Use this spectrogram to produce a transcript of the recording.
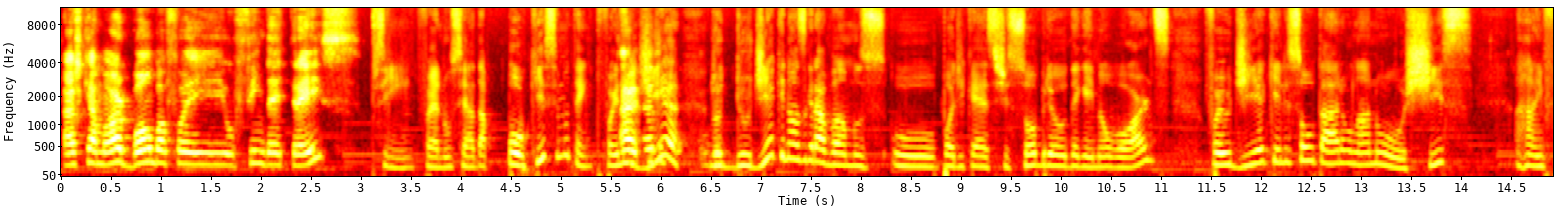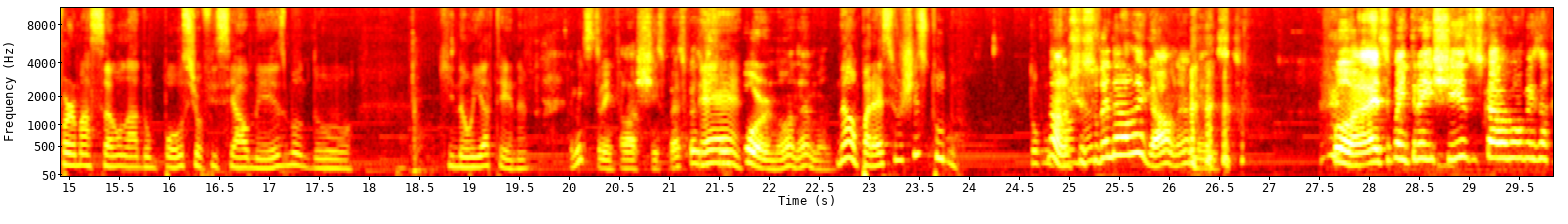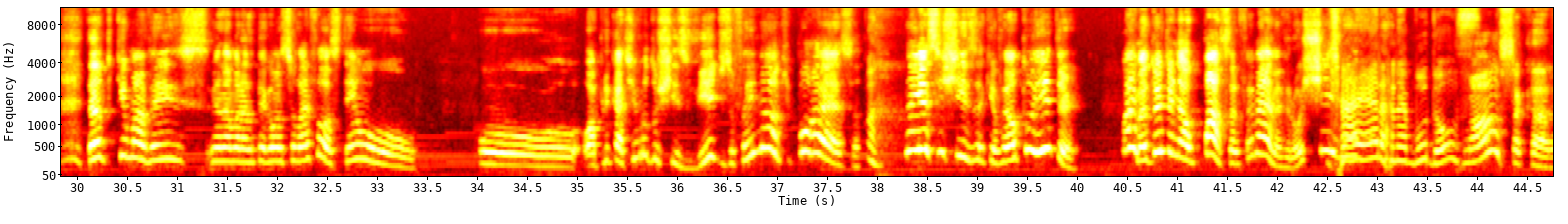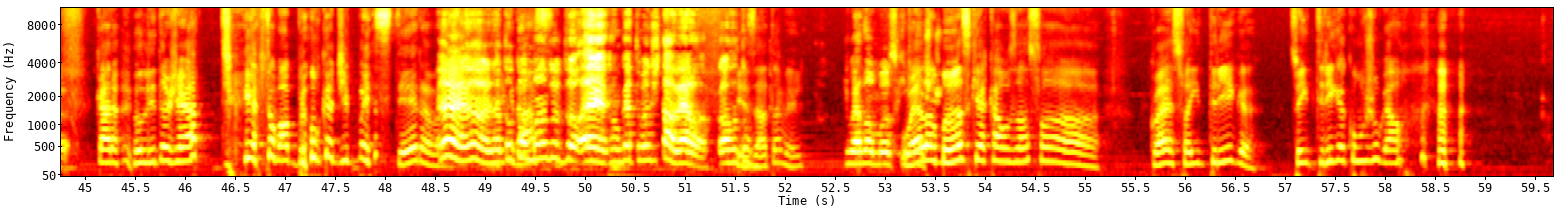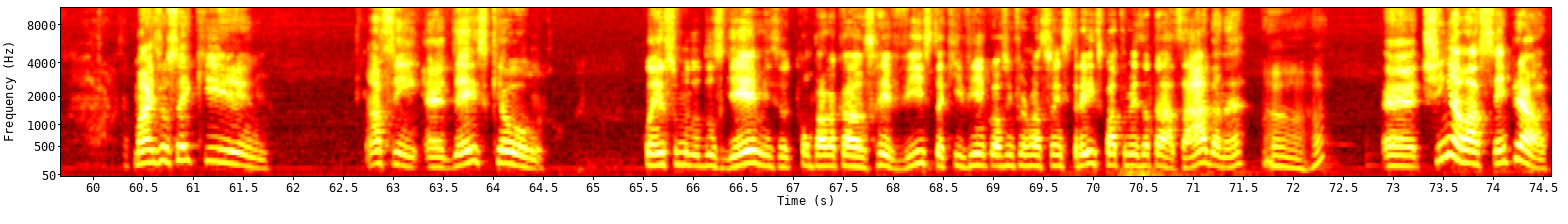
Acho que a maior bomba foi o fim da E3. Sim, foi anunciado há pouquíssimo tempo. Foi no ah, dia do, do, dia que nós gravamos o podcast sobre o The Game Awards, foi o dia que eles soltaram lá no X a informação lá do post oficial mesmo do que não ia ter, né? É muito estranho falar X, parece coisa é... de filme pornô, né, mano? Não, parece um X tudo. Não, o X tudo ainda era legal, né? Mas. Pô, aí você põe 3x, os caras vão pensar. Tanto que uma vez minha namorada pegou meu celular e falou: Você tem o, o, o aplicativo do X vídeos? Eu falei: Não, que porra é essa? Nem esse X aqui, eu falei: É o Twitter. Ué, mas o Twitter não é o pássaro? Falei: Mas virou X. Já né? era, né? Mudou. Nossa, cara. Cara, o líder já ia, já ia tomar bronca de besteira, mano. É, não, já tô graça. tomando. É, como que tomando de tabela. Por causa Exatamente. Do, do Elon Musk. O Elon Musk ia causar sua. Qual é? Sua intriga. Sua intriga conjugal. Mas eu sei que. Assim, é, desde que eu conheço o mundo dos games, eu comprava aquelas revistas que vinha com as informações três, quatro meses atrasada, né? Uhum. É, tinha lá sempre a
